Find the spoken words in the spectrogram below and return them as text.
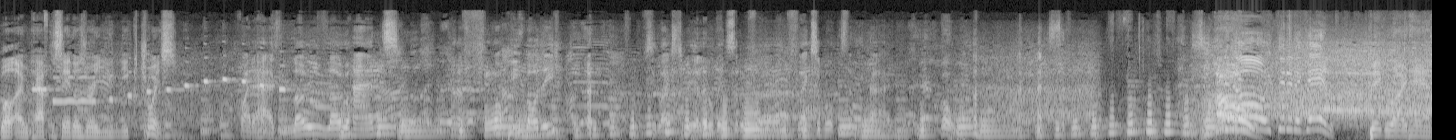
Well, I would have to say those are a unique choice. Fighter has low, low hands, kind of floppy body. he likes to be a little bit sort of uh, flexible. So uh, had. Oh. oh, he did it again. Big right hand.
